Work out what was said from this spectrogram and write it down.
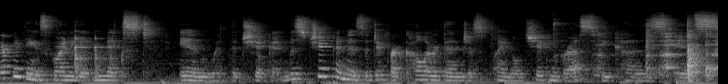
Everything is going to get mixed in with the chicken. This chicken is a different color than just plain old chicken breast because it's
